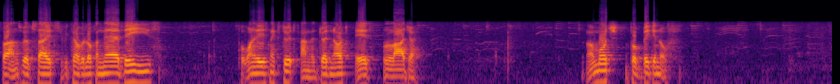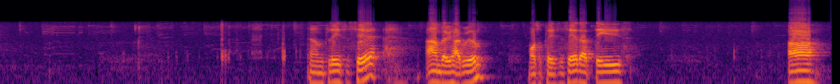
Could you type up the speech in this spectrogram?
Spartan's website, if you have a look on there, these, put one of these next to it, and the dreadnought is larger. Not much, but big enough. I'm pleased to say I'm very happy with them. I'm also pleased to say that these are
